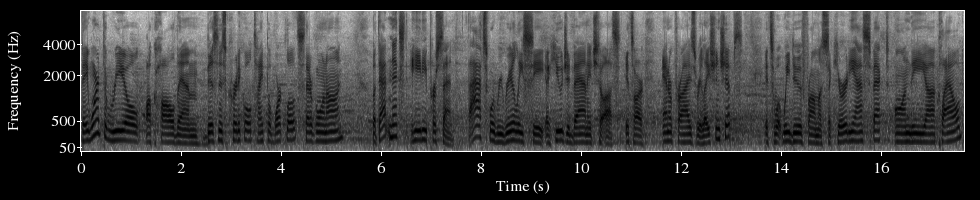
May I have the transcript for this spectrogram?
they weren't the real, I'll call them business critical type of workloads that are going on, but that next 80%, that's where we really see a huge advantage to us. It's our enterprise relationships, it's what we do from a security aspect on the uh, cloud,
